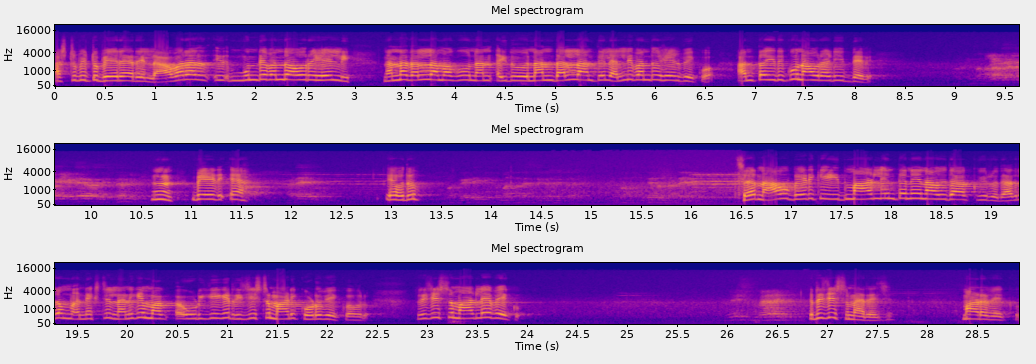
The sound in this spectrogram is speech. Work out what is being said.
ಅಷ್ಟು ಬಿಟ್ಟು ಬೇರೆ ಯಾರಿಲ್ಲ. ಅವರ ಮುಂದೆ ಬಂದು ಅವರು ಹೇಳಿ, ನನ್ನದಲ್ಲ ಮಗು ನನ್ನ ಇದು ನಂದಲ್ಲ ಅಂತೇಳಿ ಅಲ್ಲಿ ಬಂದು ಹೇಳಬೇಕು. ಅಂತ ಇದಕ್ಕೂ ನಾವು ರೆಡಿ ಇದ್ದೇವೆ. ಹ್ಞೂ ಬೇಡಿ. ಯಾವುದು? ಸರ್, ನಾವು ಬೇಡಿಕೆ ಇದು ಮಾಡಲಿ ಅಂತಲೇ ನಾವು ಇದು ಹಾಕಿರೋದು. ಅದರ ನೆಕ್ಸ್ಟ್ ನನಗೆ ಮ ಹುಡುಗಿಗೆ ರಿಜಿಸ್ಟರ್ ಮಾಡಿ ಕೊಡಬೇಕು ಅವರು. ರಿಜಿಸ್ಟರ್ ಮಾಡಲೇಬೇಕು. ರಿಜಿಸ್ಟರ್ ಮ್ಯಾರೇಜ್ ಮಾಡಬೇಕು.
